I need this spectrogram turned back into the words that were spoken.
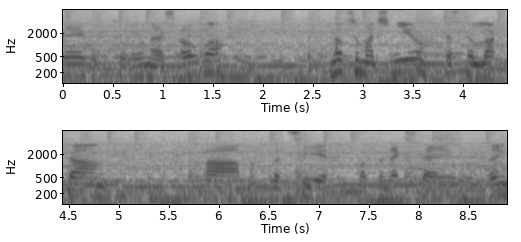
day with Corona is over. Not so much new, just the lockdown. Um, let's see what the next day will bring.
